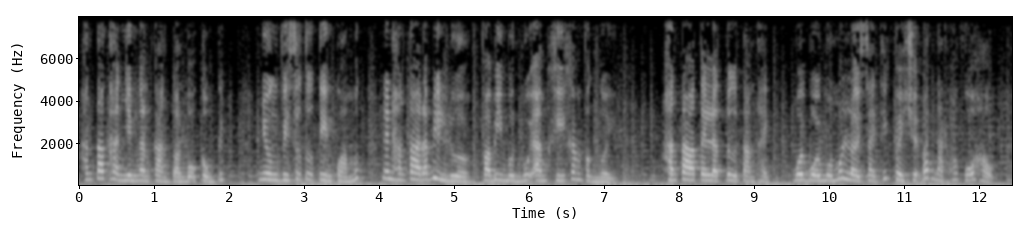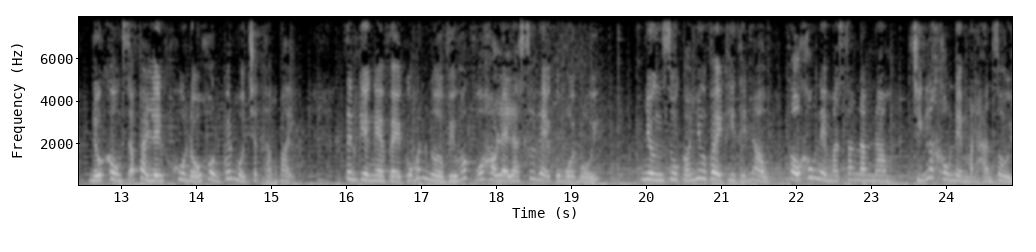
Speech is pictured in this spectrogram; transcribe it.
Hắn ta thản nhiên ngăn cản toàn bộ công kích, nhưng vì sự tự tin quá mức nên hắn ta đã bị lừa và bị một mũi ám khí găm vào người. Hắn ta tên là Từ Tam Thạch, bối bối muốn một lời giải thích về chuyện bắt nạt Hoắc Vũ Hậu, nếu không sẽ phải lên khu đấu hồn quyết một trận thắng bại. Tên kia nghe về cũng bất ngờ vì Hoắc Vũ Hậu lại là sư đệ của bối bối. Nhưng dù có như vậy thì thế nào, cậu không nể mặt sang Nam Nam, chính là không nể mặt hắn rồi.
